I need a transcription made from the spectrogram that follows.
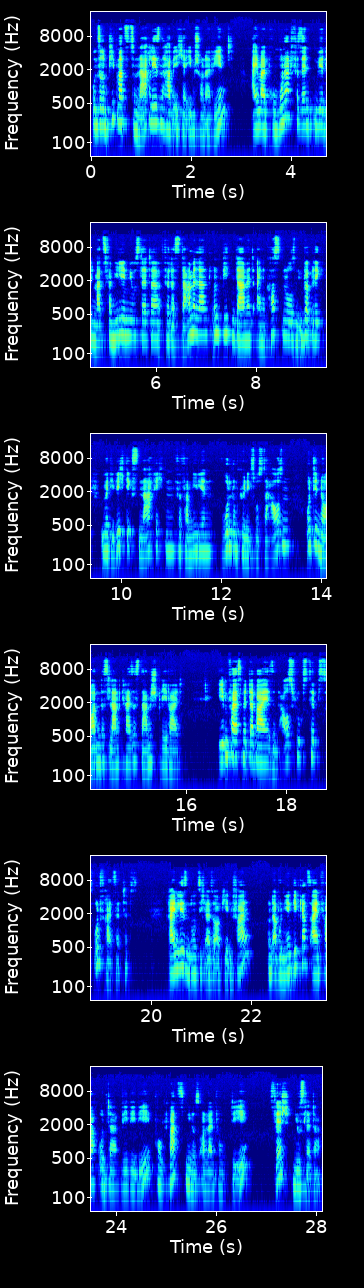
Unseren Piepmatz zum Nachlesen habe ich ja eben schon erwähnt. Einmal pro Monat versenden wir den Matz Familien Newsletter für das Dameland und bieten damit einen kostenlosen Überblick über die wichtigsten Nachrichten für Familien rund um Königs Wusterhausen und den Norden des Landkreises Dahme-Spreewald. Ebenfalls mit dabei sind Ausflugstipps und Freizeittipps. Reinlesen lohnt sich also auf jeden Fall und abonnieren geht ganz einfach unter www.matz-online.de slash newsletter.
